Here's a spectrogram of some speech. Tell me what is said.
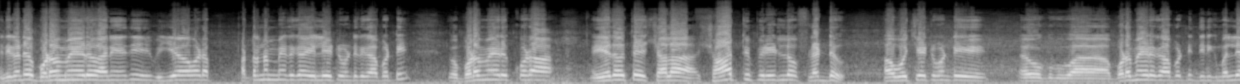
ఎందుకంటే బుడమేరు అనేది విజయవాడ పట్టణం మీదుగా వెళ్ళేటువంటిది కాబట్టి బుడమేరుకు కూడా ఏదైతే చాలా షార్ట్ పీరియడ్లో ఫ్లడ్ వచ్చేటువంటి ఒక, బుడమేరు కాబట్టి దీనికి మళ్ళీ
